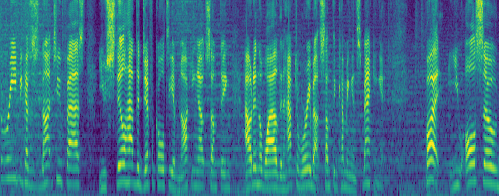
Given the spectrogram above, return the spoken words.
three because it's not too fast. You still have the difficulty of knocking out something out in the wild and have to worry about something coming and smacking it. But you also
